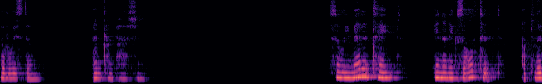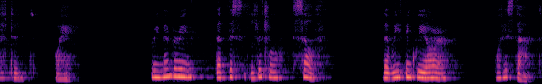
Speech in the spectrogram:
of wisdom and compassion. So we meditate in an exalted, uplifted way, remembering that this little self that we think we are, what is that?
